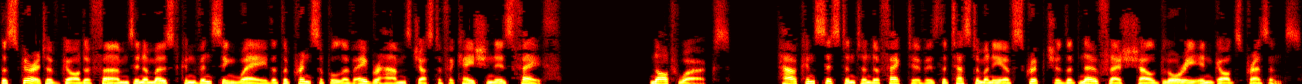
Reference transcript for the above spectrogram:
The Spirit of God affirms in a most convincing way that the principle of Abraham's justification is faith, not works. How consistent and effective is the testimony of Scripture that no flesh shall glory in God's presence.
